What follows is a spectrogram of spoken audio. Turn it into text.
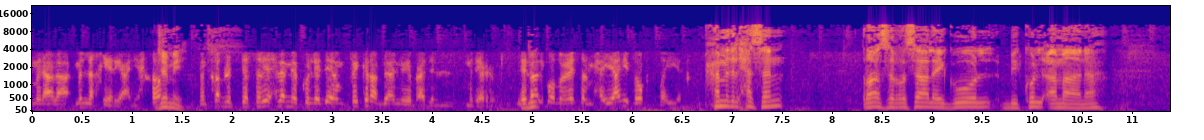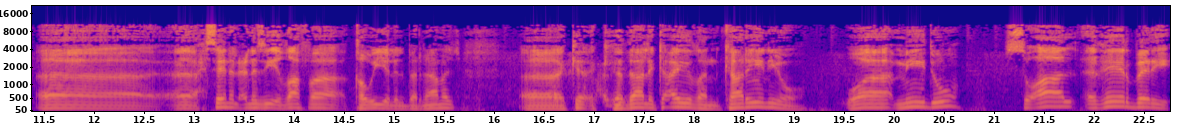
من على من الأخير يعني. جميل. من قبل التصريح لم يكن لديهم فكرة بأنه يبعد المدرب، لذلك وضعوا عيسى المحياني في وقت ضيق. محمد الحسن رأس الرسالة يقول بكل آه، حسين العنزي إضافة قوية للبرنامج. آه، كذلك أيضا كارينيو وميدو. سؤال غير بريء.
